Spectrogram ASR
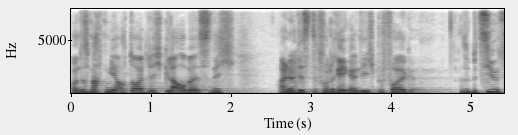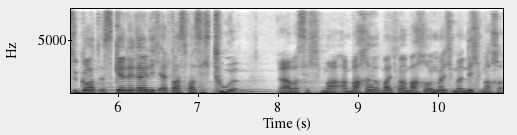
Und es macht mir auch deutlich, Glaube ist nicht eine Liste von Regeln, die ich befolge. Also Beziehung zu Gott ist generell nicht etwas, was ich tue, ja, was ich mal mache, manchmal mache und manchmal nicht mache,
